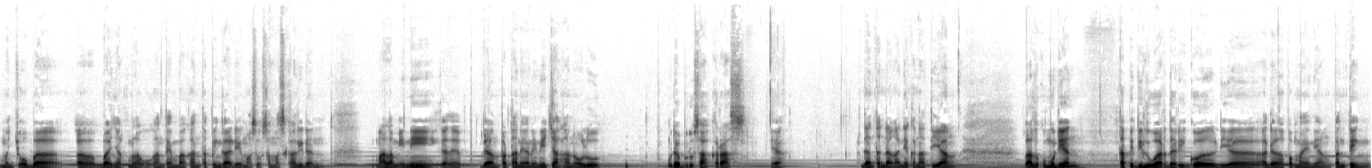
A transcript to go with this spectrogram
mencoba uh, banyak melakukan tembakan tapi nggak ada yang masuk sama sekali dan malam ini katanya dalam pertandingan ini Calhanoglu udah berusaha keras ya dan tendangannya kena tiang. Lalu kemudian tapi di luar dari gol dia adalah pemain yang penting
